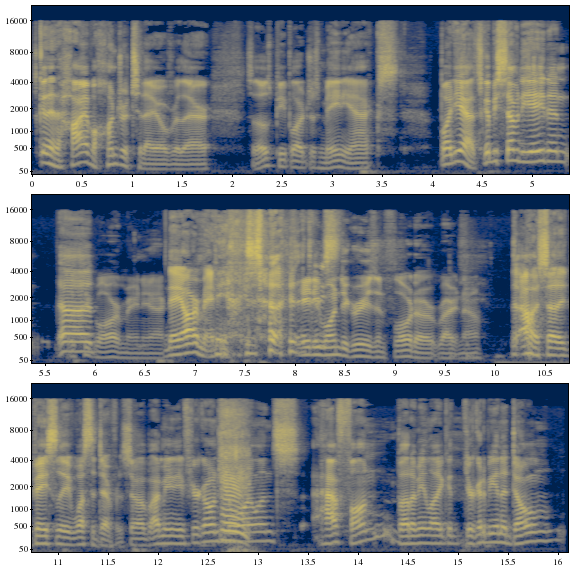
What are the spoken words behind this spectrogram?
It's gonna hit a high of 100 today over there. So those people are just maniacs. But yeah, it's gonna be 78 and uh. people are maniacs. They are maniacs. It's gonna be- 81 degrees in Florida right now. Oh, so basically, what's the difference? So, I mean, if you're going to New Orleans, have fun. But I mean, like, you're gonna be in a dome.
